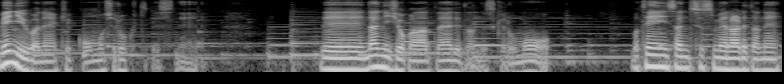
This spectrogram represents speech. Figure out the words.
メニューがね、結構面白くてですね、で、何にしようかなって悩んでたんですけども、まあ、店員さんに勧められたね、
